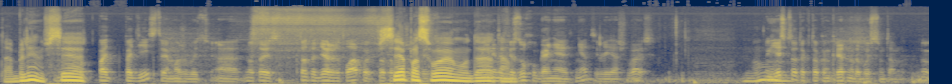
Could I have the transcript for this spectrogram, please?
Да блин, все, Ну, По, по действиям, может быть. э, ну, то есть, кто-то держит лапы, кто-то все по-своему, да, именно там. физуху гоняет, нет? Или я ошибаюсь? Ну, Ну, есть кто-то, кто конкретно, допустим, там, ну,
